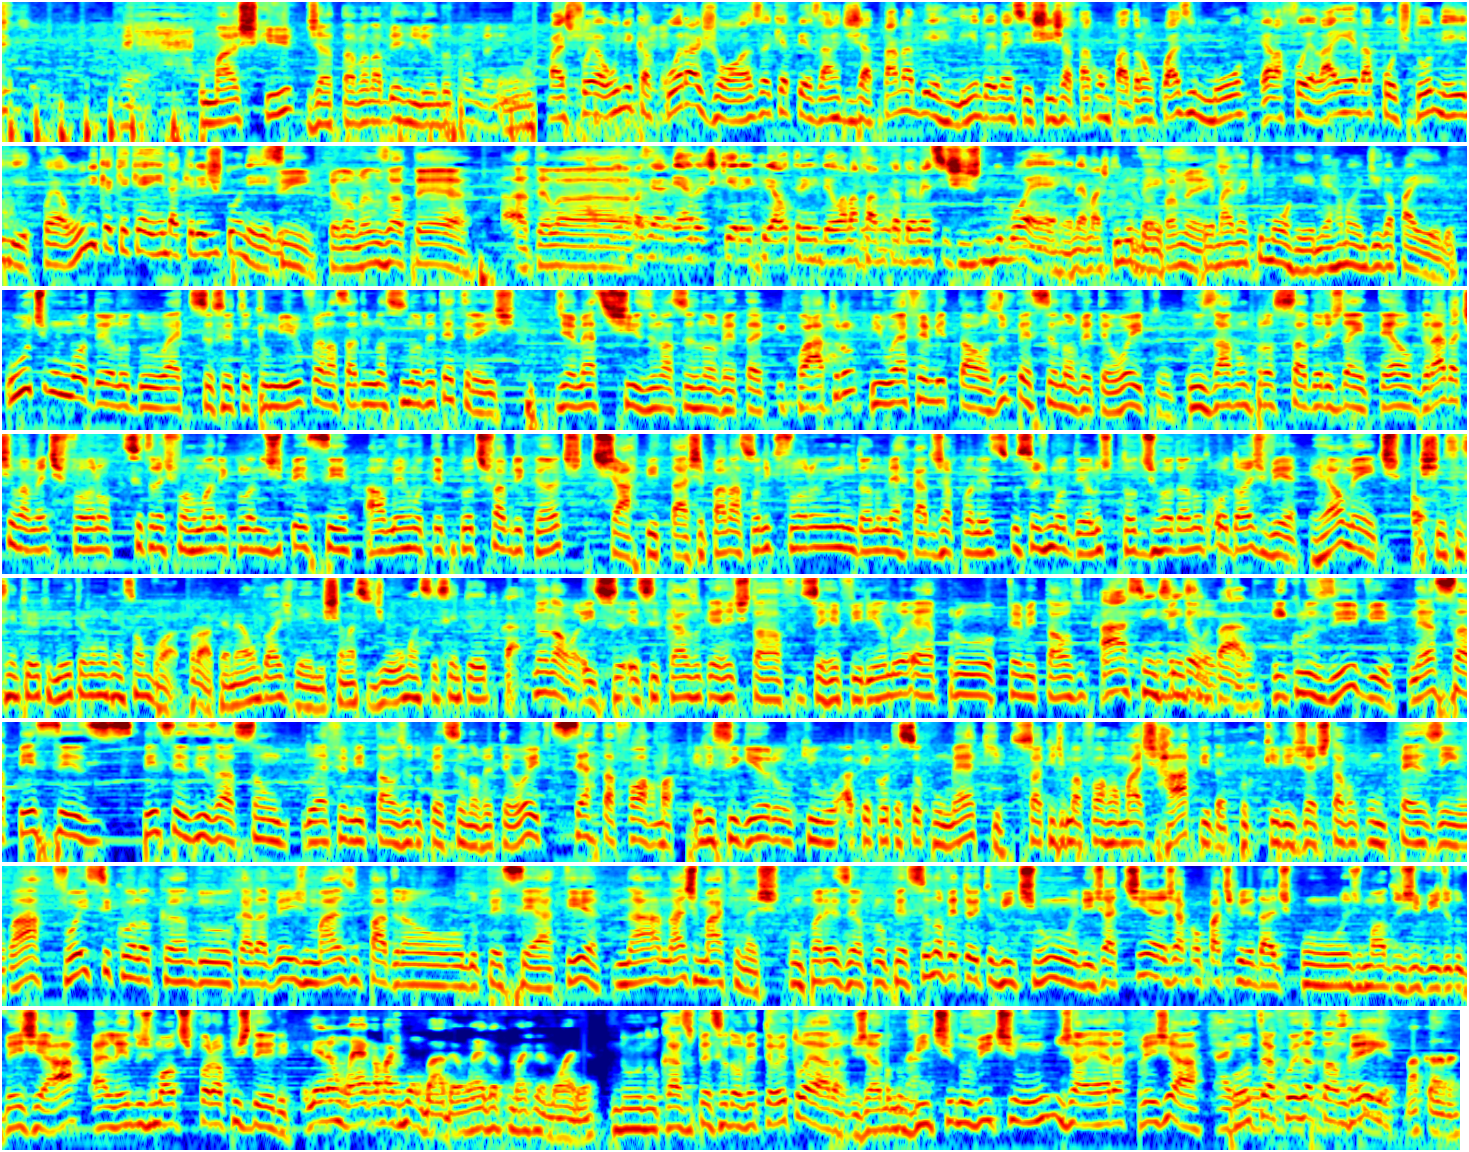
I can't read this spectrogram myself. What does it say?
E antes. Mas que já estava na Berlinda também. né? Mas foi a única corajosa que, apesar de já estar na Berlim, do MSX já tá com um padrão quase morto, ela foi lá e ainda apostou nele. Foi a única que, que ainda acreditou nele. Sim, pelo menos até, até Até ela. fazer a merda de querer criar o 3DO na fábrica do MSX do BoR, né? Mas tudo bem. Exatamente. Tem mais é que morrer. Minha irmã diga pra ele. O último modelo do X68000 foi lançado em 1993, de MSX em 1994, e o FM Taos e o PC 98 usavam processadores da Intel gradativamente foram se transformando em clones de PC, ao mesmo tempo que outros fabricantes, Sharp, Hitachi e Panasonic, foram inundando o mercado japonês com seus modelos todos rodando o DOS V. Realmente. O X68000 tem uma versão boa, própria, não é um DOS V, ele chama-se de uma 68K. Não, não, esse, esse caso que a gente está se referindo é pro Femitaus. Ah, sim, sim, sim, claro. Inclusive, nessa PCs, PCização do FMTAUS e do PC98, de certa forma, eles seguiram o que, o, que aconteceu com o Mac, só que de uma forma mais rápida, porque eles já estavam com um pezinho lá, foi se colocando cada vez mais o padrão do PCAT na, nas máquinas. Como, por exemplo, o PC9821, ele já tinha já compatibilidade com os modos de vídeo do VGA, além dos modos próprios dele. Ele era um EGA mais bombado, é um EGA com mais memória. No, no caso do PC98 era, já no, 20, no 21 já era VGA. Aí, Outra eu- coisa também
